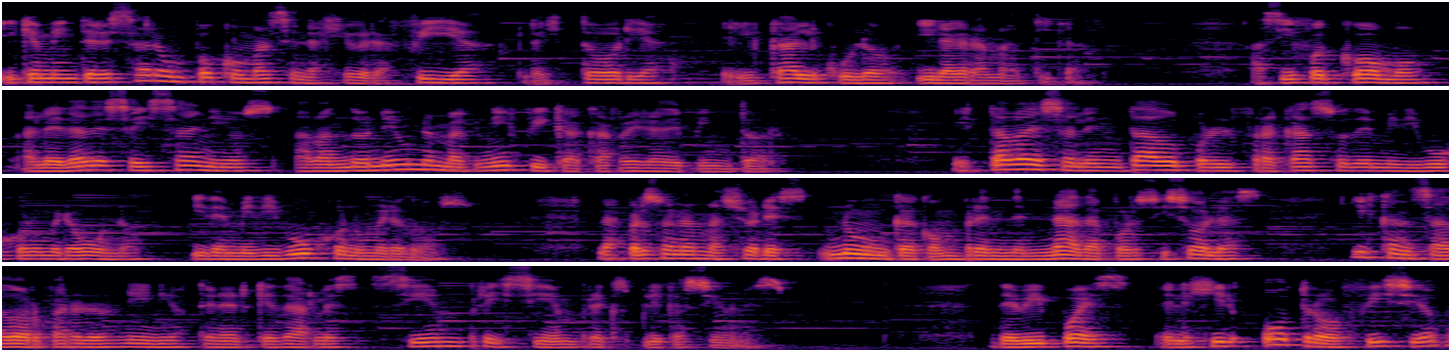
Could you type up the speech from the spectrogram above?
y que me interesara un poco más en la geografía, la historia, el cálculo y la gramática. Así fue como, a la edad de seis años, abandoné una magnífica carrera de pintor. Estaba desalentado por el fracaso de mi dibujo número uno y de mi dibujo número dos. Las personas mayores nunca comprenden nada por sí solas y es cansador para los niños tener que darles siempre y siempre explicaciones. Debí, pues, elegir otro oficio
